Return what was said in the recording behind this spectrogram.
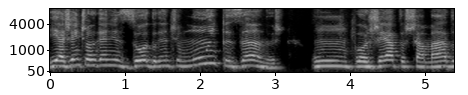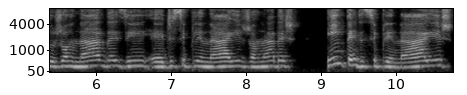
e a gente organizou durante muitos anos um projeto chamado Jornadas eh, Disciplinares, Jornadas Interdisciplinares,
